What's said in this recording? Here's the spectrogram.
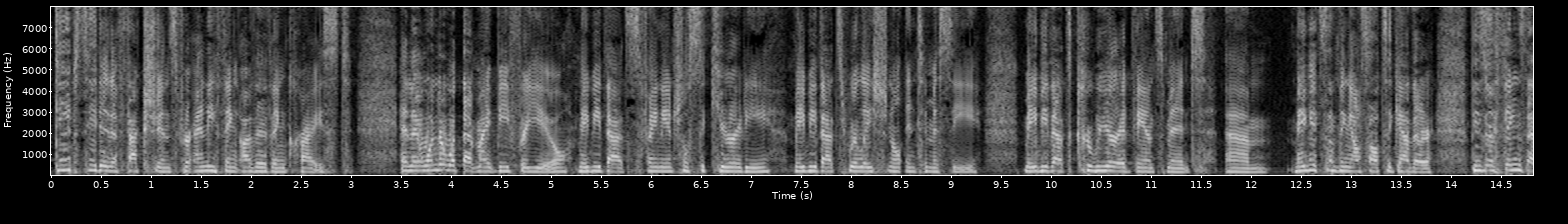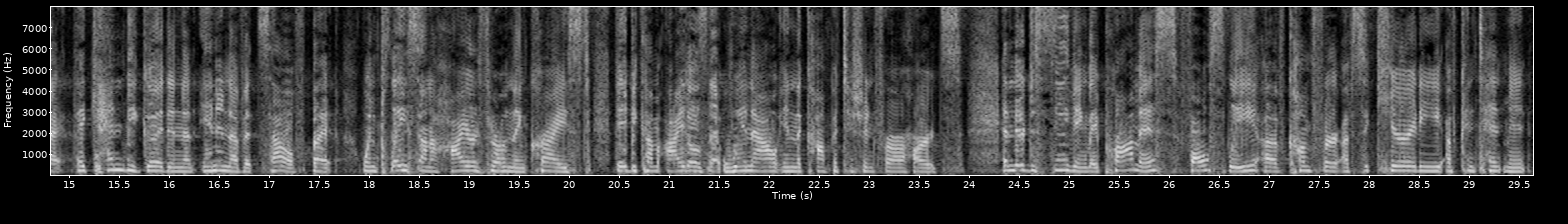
deep seated affections for anything other than Christ. And I wonder what that might be for you. Maybe that's financial security. Maybe that's relational intimacy. Maybe that's career advancement. Um, Maybe it's something else altogether. These are things that they can be good in, in and of itself, but when placed on a higher throne than Christ, they become idols that win out in the competition for our hearts. And they're deceiving. They promise falsely of comfort, of security, of contentment,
